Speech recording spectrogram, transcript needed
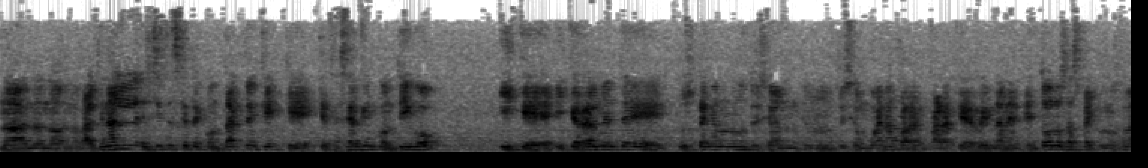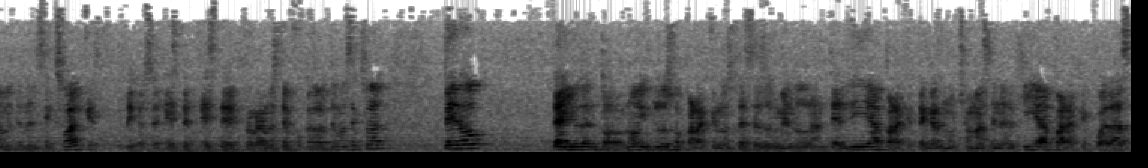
No, no, no, no. Al final el chiste es que te contacten, que, que, que se acerquen contigo y que, y que realmente pues, tengan una nutrición, una nutrición buena para, para que rindan en, en, todos los aspectos, no solamente en el sexual, que digo, este, este programa está enfocado al tema sexual, pero te ayuda en todo, ¿no? Incluso para que no estés durmiendo durante el día, para que tengas mucha más energía, para que puedas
